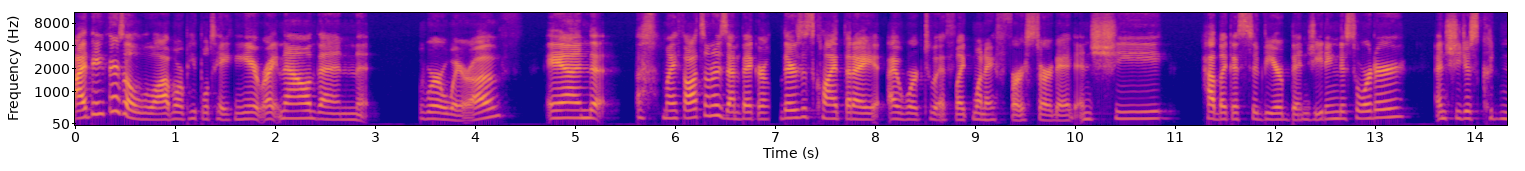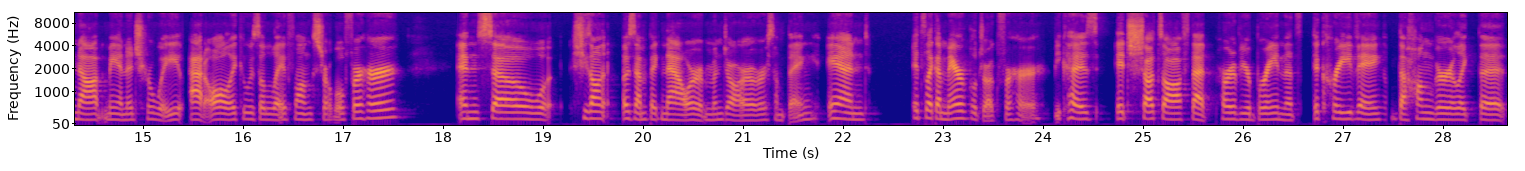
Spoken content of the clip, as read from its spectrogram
I think there's a lot more people taking it right now than we're aware of. And my thoughts on Ozempic are there's this client that I I worked with like when I first started and she had like a severe binge eating disorder and she just could not manage her weight at all. Like it was a lifelong struggle for her. And so she's on Ozempic now or Mounjaro or something. And it's like a miracle drug for her because it shuts off that part of your brain that's the craving, the hunger, like the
